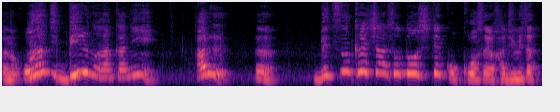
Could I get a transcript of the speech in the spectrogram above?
あの、同じビルの中にある、うん、別の会社の人同士でこう交際を始めたっ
